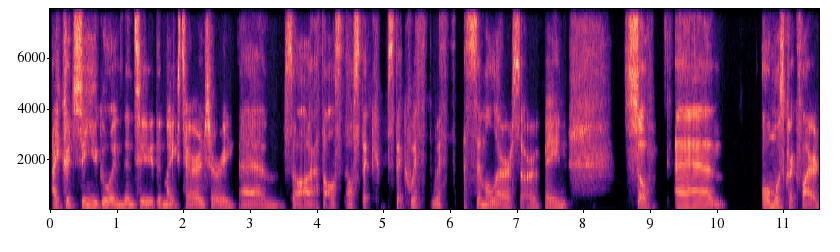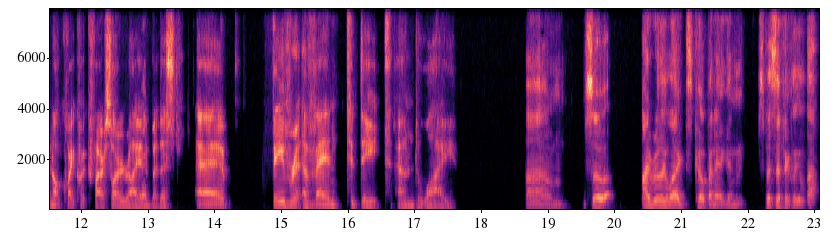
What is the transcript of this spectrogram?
I could see you going into the Mike's territory. Um, so I, I thought I'll, I'll stick stick with with a similar sort of vein. So um, almost quick fire, not quite quick fire. Sorry, Ryan, yeah. about this. Uh, favorite event to date and why? Um, so I really liked Copenhagen specifically last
